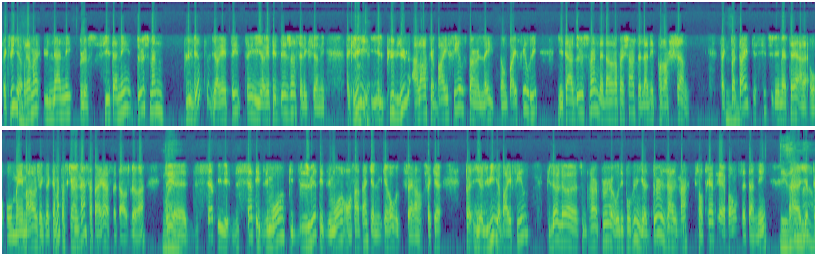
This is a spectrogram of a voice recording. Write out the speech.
Fait que lui, il a vraiment une année plus. S'il est né deux semaines plus vite, il aurait été, il aurait été déjà sélectionné. Fait que lui, il est le plus vieux, alors que Byfield, c'est un late. Donc Byfield, lui, il était à deux semaines d'être dans le repêchage de l'année prochaine. Fait que Mhm. peut-être que si tu les mettais à- au, au même âge exactement, parce qu'un an, ça paraît à cet âge-là, hein? Tu sais, Ouais. euh, 17, et, 17 et 10 mois, puis 18 et 10 mois, on s'entend qu'il y a une grosse différence. Fait que il y a lui, il y a Byfield, puis là, là, tu me prends un peu au dépourvu, mais il y a deux Allemands qui sont très, très bons cette année. Les Euh, il y a Allemands,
